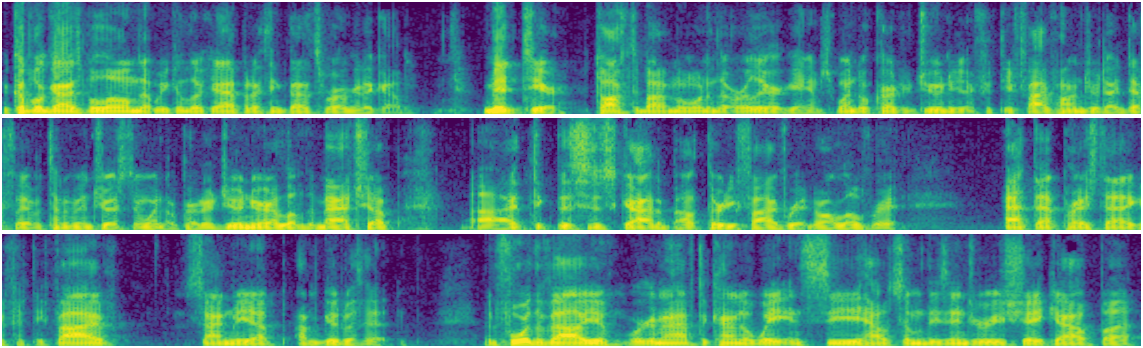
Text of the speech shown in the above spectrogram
a couple of guys below him that we can look at, but I think that's where I'm going to go. Mid tier, talked about him in one of the earlier games. Wendell Carter Jr. at 5,500. I definitely have a ton of interest in Wendell Carter Jr. I love the matchup. Uh, I think this has got about 35 written all over it. At that price tag of 55, sign me up. I'm good with it. And for the value, we're going to have to kind of wait and see how some of these injuries shake out. But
